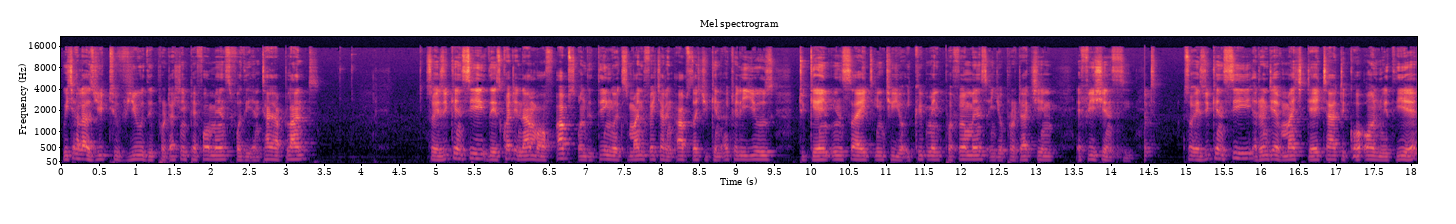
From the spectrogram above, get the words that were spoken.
which allows you to view the production performance for the entire plant. So as you can see there's quite a number of apps on the ThingWorx manufacturing apps that you can actually use to gain insight into your equipment performance and your production efficiency so as you can see I don't have much data to go on with here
